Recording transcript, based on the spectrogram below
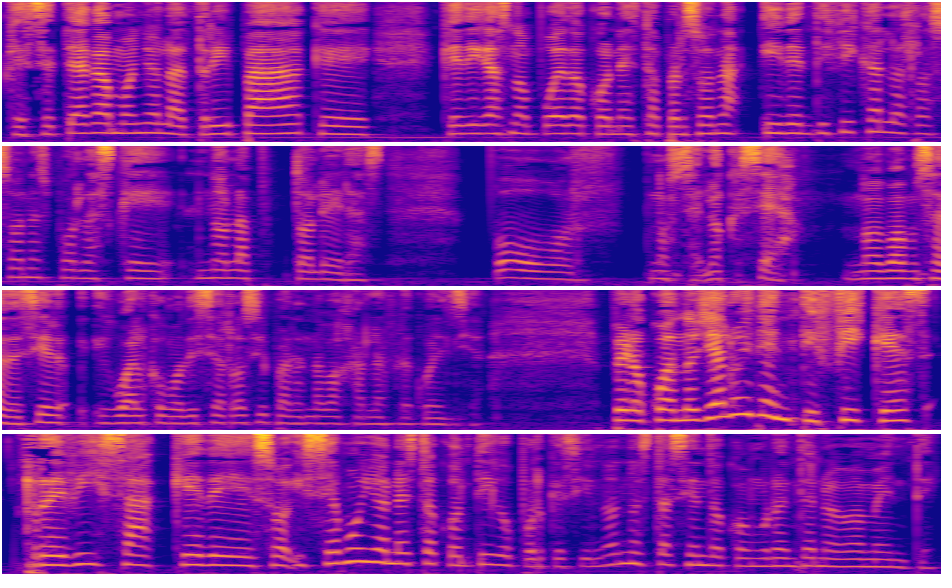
que se te haga moño la tripa, que, que digas no puedo con esta persona, identifica las razones por las que no la toleras por, no sé, lo que sea. No vamos a decir igual como dice Rosy para no bajar la frecuencia. Pero cuando ya lo identifiques, revisa qué de eso, y sé muy honesto contigo, porque si no, no estás siendo congruente nuevamente,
